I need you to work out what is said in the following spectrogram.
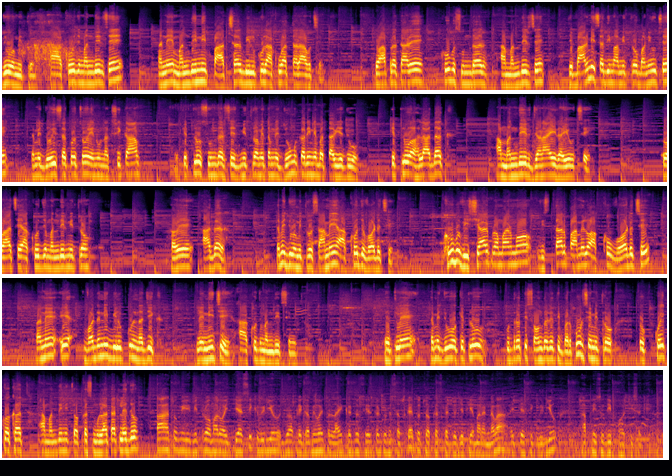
જુઓ મિત્રો, આ આખું જ મંદિર છે અને મંદિરની પાછળ બિલકુલ આખું આ તળાવ છે. તો આ પ્રકારે ખૂબ સુંદર આ મંદિર છે, જે બારમી સદીમાં મિત્રો બન્યું છે. તમે જોઈ શકો છો એનું નકશીકામ, કેટલું સુંદર છે. મિત્રો, અમે તમને ઝૂમ કરીને બતાવીએ, જુઓ. કેટલું આહલાદક આ મંદિર જણાઈ રહ્યું છે. તો આ છે આખું જ મંદિર મિત્રો. હવે આગળ તમે જુઓ મિત્રો, સામે આખો જ વડ છે. ખૂબ વિશાળ પ્રમાણમાં વિસ્તાર પામેલો આખો વડ છે અને એ વડની બિલકુલ નજીક, એટલે નીચે આ આખું જ મંદિર છે મિત્રો. એટલે તમે જુઓ કેટલું કુદરતી સૌંદર્યથી ભરપૂર છે મિત્રો. તો કોઈક વખત આ મંદિરની ચોક્કસ મુલાકાત લેજો. આ મિ- મિત્રો, અમારો ઐતિહાસિક વીડિયો. જો આપણે ગમ્યો હોય તો લાઈક કરજો, શેર કરજો અને સબસ્ક્રાઈબ તો ચોક્કસ કરજો, જેથી અમારા નવા ઐતિહાસિક વીડિયો આપની સુધી પહોંચી શકે.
